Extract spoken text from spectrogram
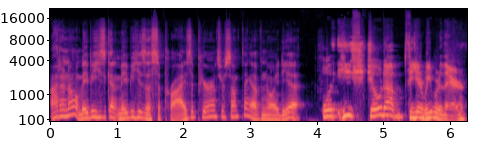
I don't know. Maybe he's gonna. Maybe he's a surprise appearance or something. I have no idea. Well, he showed up the year we were there.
